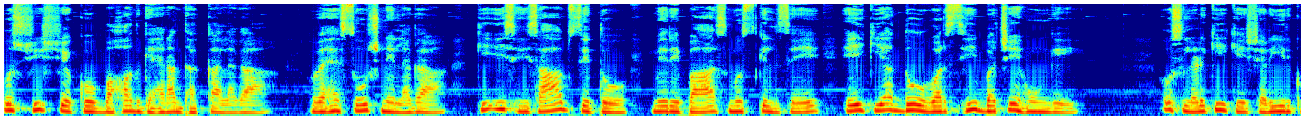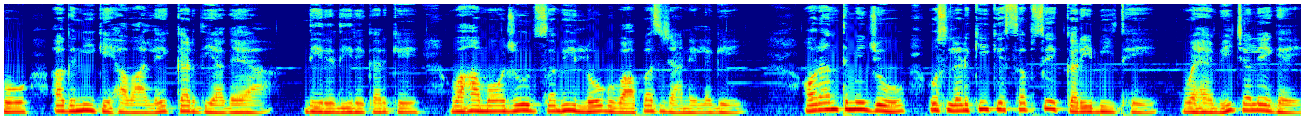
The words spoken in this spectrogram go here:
उस शिष्य को बहुत गहरा धक्का लगा। वह सोचने लगा कि इस हिसाब से तो मेरे पास मुश्किल से एक या दो वर्ष ही बचे होंगे। उस लड़की के शरीर को अग्नि के हवाले कर दिया गया। धीरे धीरे करके वहाँ मौजूद सभी लोग वापस जाने लगे और अंत में जो उस लड़की के सबसे करीबी थे, वह भी चले गए।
